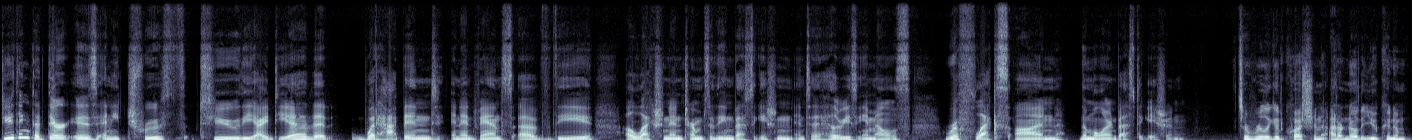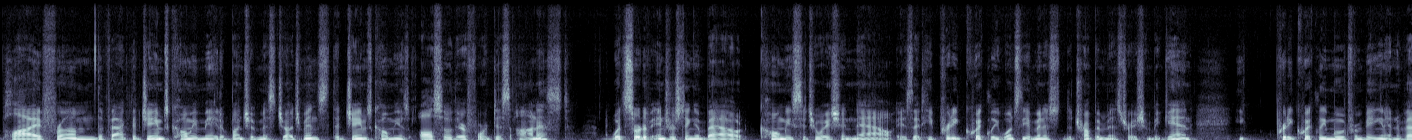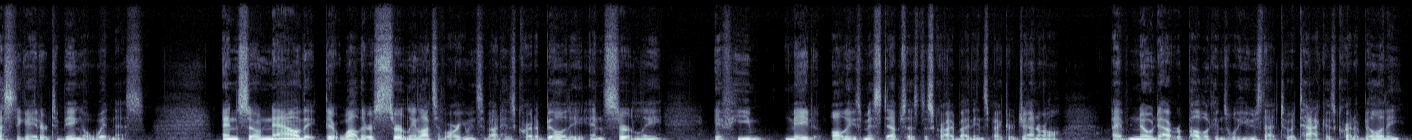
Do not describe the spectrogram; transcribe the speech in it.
Do you think that there is any truth to the idea that what happened in advance of the election in terms of the investigation into Hillary's emails reflects on the Mueller investigation? It's a really good question. I don't know that you can imply from the fact that James Comey made a bunch of misjudgments that James Comey is also therefore dishonest. What's sort of interesting about Comey's situation now is that he pretty quickly, once the, administ- the Trump administration began, he pretty quickly moved from being an investigator to being a witness. And so now that, that while there's certainly lots of arguments about his credibility, and certainly if he made all these missteps as described by the inspector general, I have no doubt Republicans will use that to attack his credibility.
